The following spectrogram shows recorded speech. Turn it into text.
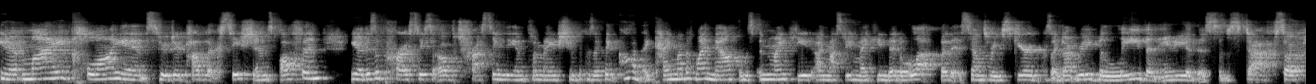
you know, my clients who do public sessions often, you know, there's a process of trusting the information because I think, God, it came out of my mouth, it was in my head, I must be making that all up. But it sounds really scary because I don't really believe in any of this sort of stuff. So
